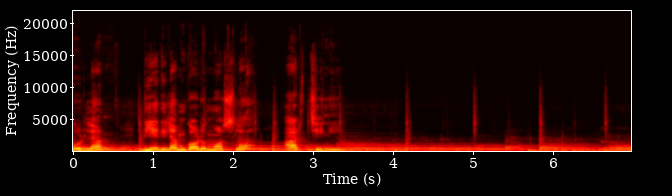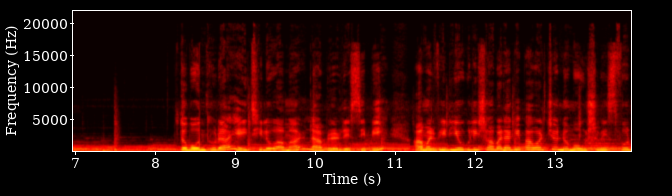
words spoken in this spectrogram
করলাম দিয়ে দিলাম গরম মশলা আর চিনি। তো বন্ধুরা, এই ছিল আমার লাবড়ার রেসিপি আমার ভিডিওগুলি সবার আগে পাওয়ার জন্য মৌসুমিস ফুড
